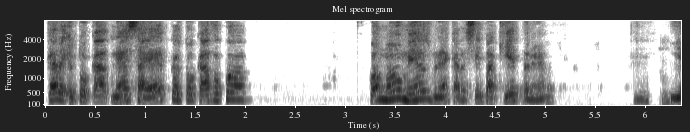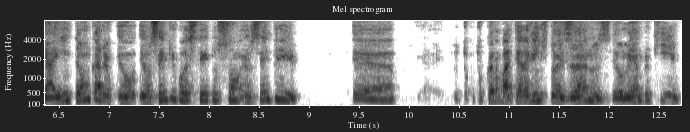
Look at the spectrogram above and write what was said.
Cara, eu tocava, nessa época eu tocava com a, com a mão mesmo, né, cara? Sem baqueta, né? E aí, então, cara, eu, eu sempre gostei do som. Eu sempre. É, tocando bateria há 22 anos. Eu lembro que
